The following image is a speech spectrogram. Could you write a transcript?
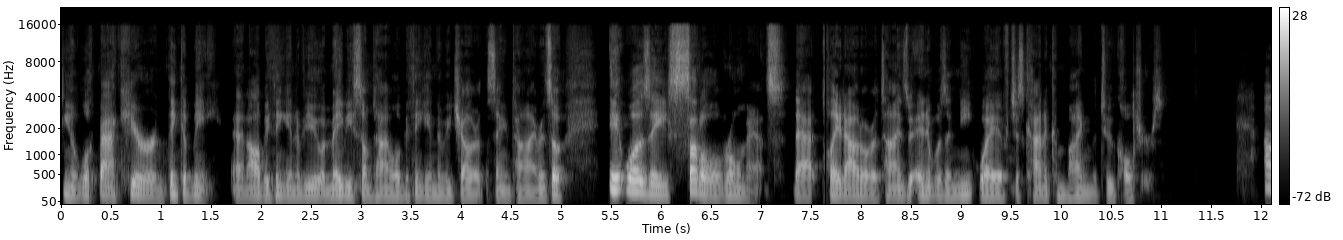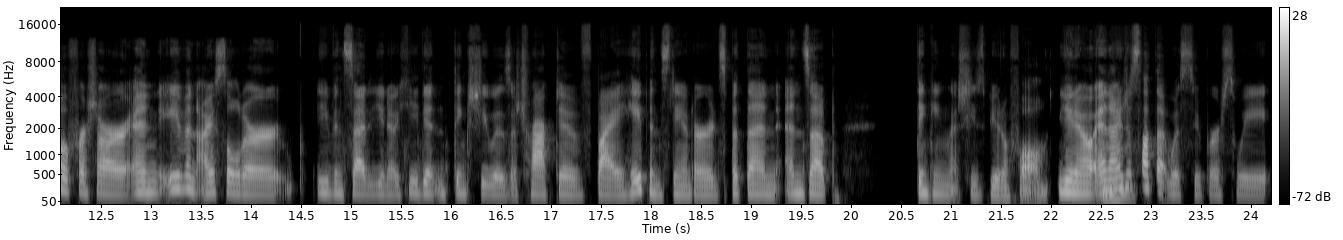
you know, look back here and think of me and I'll be thinking of you. And maybe sometime we'll be thinking of each other at the same time. And so it was a subtle romance that played out over the times. And it was a neat way of just kind of combining the two cultures. Oh, for sure. And even Isolder even said, you know, he didn't think she was attractive by Hapan standards, but then ends up thinking that she's beautiful, you know, and I Mhm. just thought that was super sweet.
